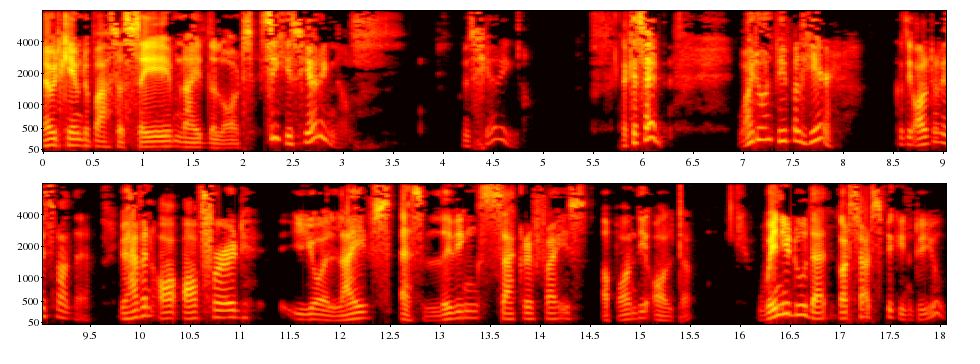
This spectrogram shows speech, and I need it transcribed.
Now it came to pass the same night the Lord, see he's hearing now. He's hearing now. Like I said, why don't people hear? Because the altar is not there. You haven't offered your lives as living sacrifice upon the altar. When you do that, God starts speaking to you.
